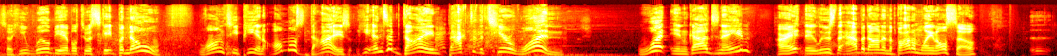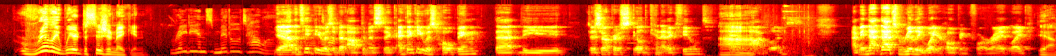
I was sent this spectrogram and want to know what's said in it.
So he will be able to escape. But no! Long TP and almost dies. He ends up dying back to the tier one. What in God's name? All right, they lose the Abaddon in the bottom lane also. Really weird decision making. Radiant's middle tower. Yeah, the TP was a bit optimistic. I think he was hoping that the Disruptor skilled kinetic field ah. and not glimpse. I mean that that's really what you're hoping for, right? Like yeah.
